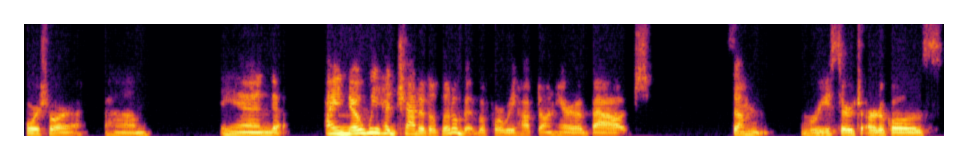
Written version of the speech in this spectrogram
for sure. Um, and I know we had chatted a little bit before we hopped on here about some research articles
